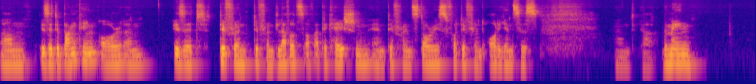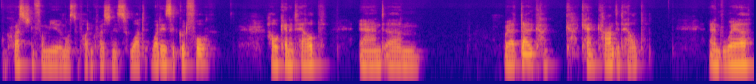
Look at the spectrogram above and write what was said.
Um, is it debunking or um, is it different different levels of application and different stories for different audiences? And yeah, the main question for me, the most important question is what what is it good for? How can it help? And um, where can, can't it help? And where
